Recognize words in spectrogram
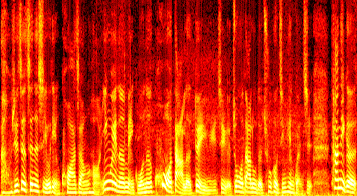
啊，我觉得这真的是有点夸张哈。因为呢，美国呢扩大了对于这个中国大陆的出口晶片管制，它那个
